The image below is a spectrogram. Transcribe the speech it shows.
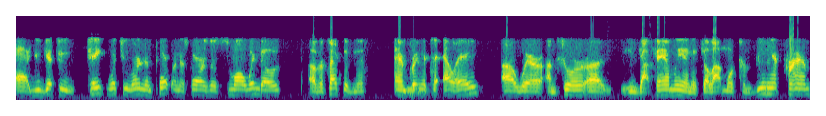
Uh, you get to take what you learned in Portland as far as those small windows of effectiveness and bring it to LA, uh, where I'm sure uh, he's got family and it's a lot more convenient for him.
